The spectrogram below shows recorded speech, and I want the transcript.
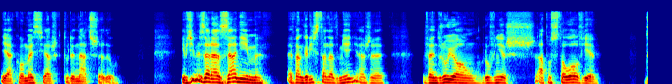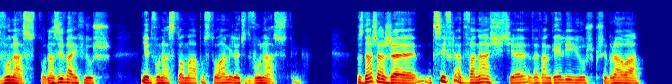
jako Mesjasz, który nadszedł. I widzimy zaraz za nim, ewangelista nadmienia, że wędrują również apostołowie dwunastu. Nazywa ich już nie dwunastoma apostołami, lecz dwunastu. Oznacza, że cyfra dwanaście w Ewangelii już przybrała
